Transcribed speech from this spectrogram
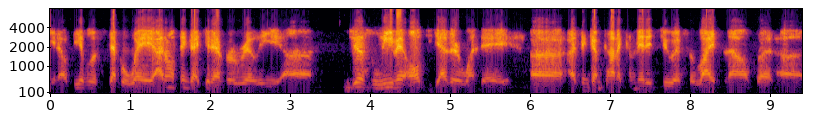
you know be able to step away. I don't think I could ever really uh, just leave it all together one day. Uh, I think I'm kind of committed to it for life now, but uh,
